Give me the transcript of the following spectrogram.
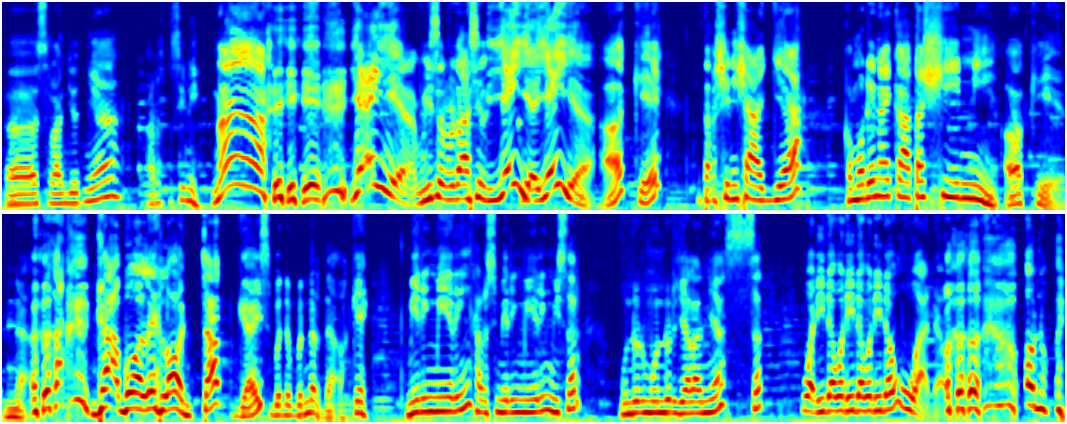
Uh, selanjutnya harus ke sini. Nah, ya ya, bisa berhasil. Ya ya ya ya. Oke, kita ke sini saja. Kemudian naik ke atas sini. Oke, nah, gak boleh loncat, guys. Bener-bener dah. Oke, miring-miring, harus miring-miring, Mister. Mundur-mundur jalannya. Set. Wadidaw, wadidaw, wadidaw. Wadaw. oh no. Eh,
